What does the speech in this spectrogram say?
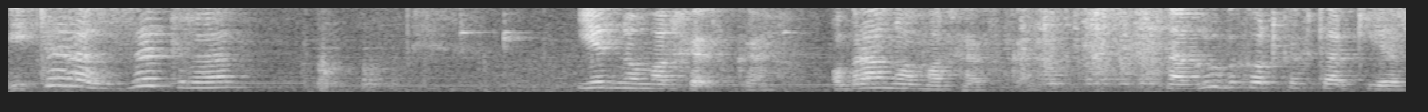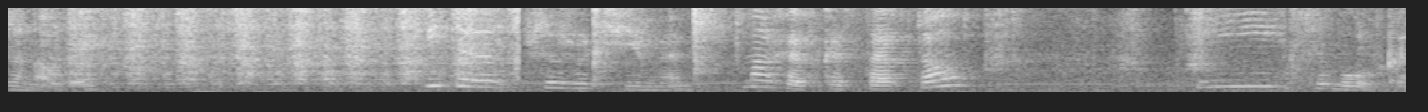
I teraz zetrę jedną marchewkę, obraną marchewkę na grubych oczkach tarki jarzynowej. I teraz przerzucimy marchewkę startą i cebulkę.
